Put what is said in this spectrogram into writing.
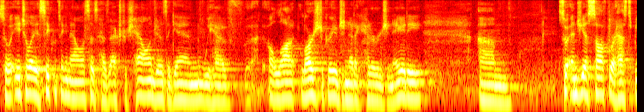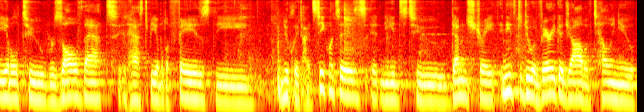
So HLA sequencing analysis has extra challenges. Again, we have a lot, large degree of genetic heterogeneity. Um, so NGS software has to be able to resolve that. It has to be able to phase the nucleotide sequences. It needs to demonstrate, it needs to do a very good job of telling you,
